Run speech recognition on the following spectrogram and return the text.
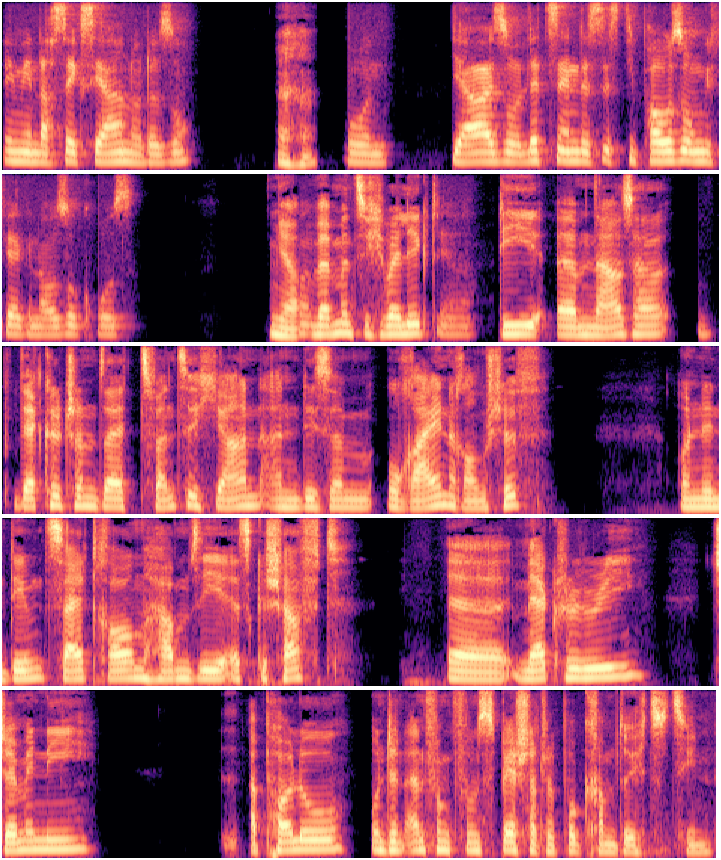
Irgendwie nach sechs Jahren oder so. Aha. Und ja, also letzten Endes ist die Pause ungefähr genauso groß. Ja, Und, wenn man sich überlegt, ja. die ähm, NASA werkelt schon seit 20 Jahren an diesem Orion-Raumschiff. Und in dem Zeitraum haben sie es geschafft, äh, Mercury, Gemini, Apollo und den Anfang vom Space Shuttle Programm durchzuziehen.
